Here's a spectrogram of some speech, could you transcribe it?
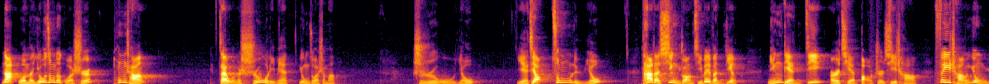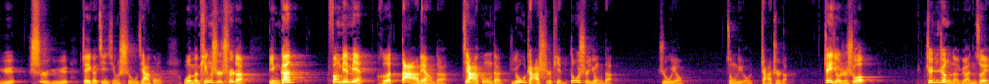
那我们油棕的果实通常在我们食物里面用作什么？植物油，也叫棕榈油，它的性状极为稳定，凝点低，而且保质期长。非常用于适于这个进行食物加工。我们平时吃的饼干、方便面和大量的加工的油炸食品都是用的植物油、棕榈油炸制的。这就是说，真正的原罪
